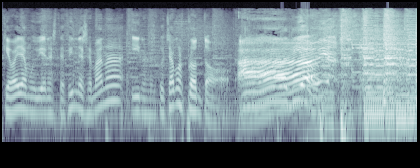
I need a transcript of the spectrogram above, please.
que vaya muy bien este fin de semana, y nos escuchamos pronto. ¡Adiós! Adiós.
